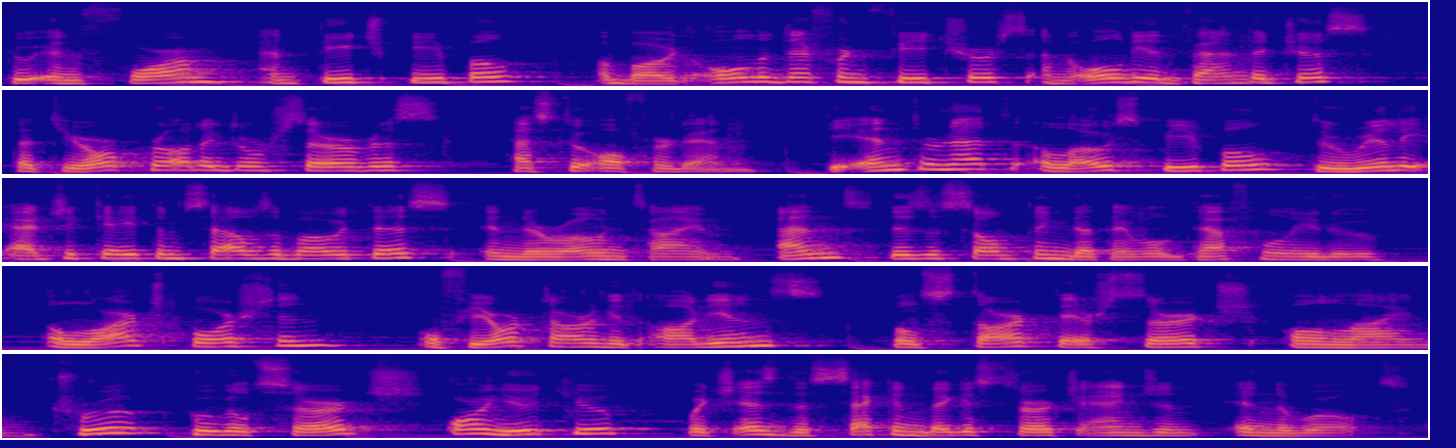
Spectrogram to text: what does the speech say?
to inform and teach people about all the different features and all the advantages that your product or service has to offer them. The internet allows people to really educate themselves about this in their own time. And this is something that they will definitely do. A large portion of your target audience will start their search online through Google search or YouTube, which is the second biggest search engine in the world.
